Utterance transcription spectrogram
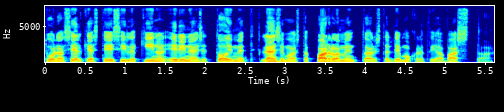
tuodaan selkeästi esille Kiinan erinäiset toimet länsimaista parlamentaarista demokratiaa vastaan.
